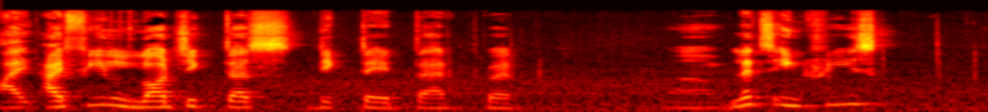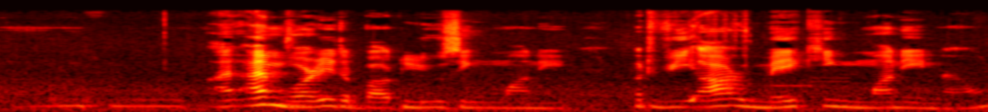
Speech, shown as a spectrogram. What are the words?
I, I feel logic does dictate that, but uh, let's increase. I, I'm worried about losing money, but we are making money now.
